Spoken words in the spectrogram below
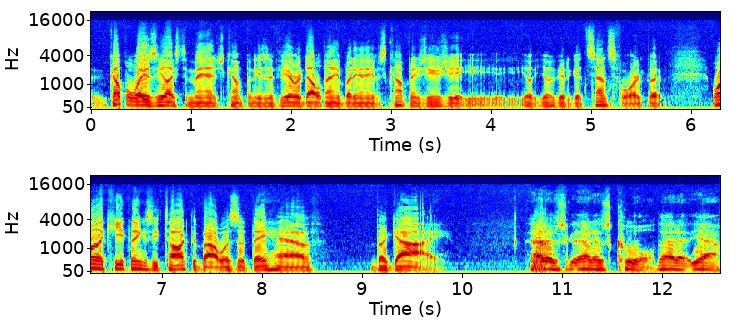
a couple ways he likes to manage companies. If you ever dealt with anybody in any of his companies, usually you, you'll, you'll get a good sense for it. But one of the key things he talked about was that they have the guy that is that is cool. That is, yeah,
